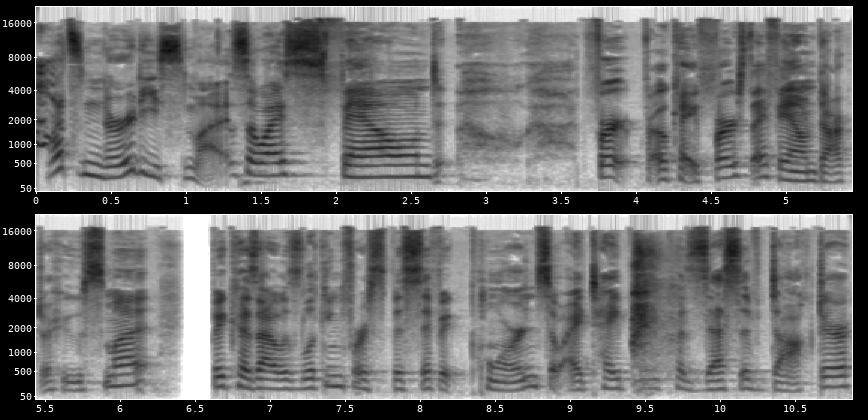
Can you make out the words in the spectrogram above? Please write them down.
What's nerdy smut? so I found oh god. For okay first I found Doctor Who smut because I was looking for specific porn so I typed in possessive doctor.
